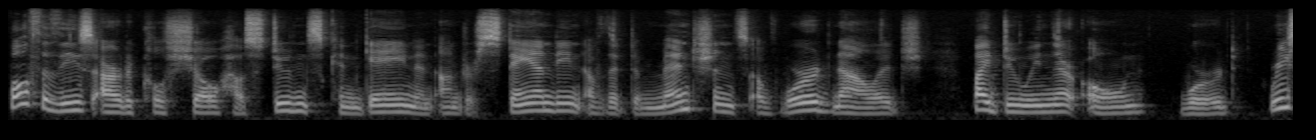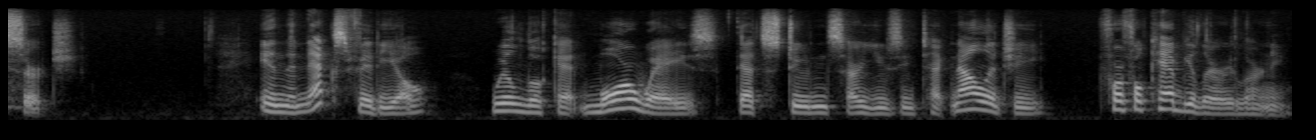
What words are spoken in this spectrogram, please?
Both of these articles show how students can gain an understanding of the dimensions of word knowledge by doing their own word research. In the next video, we'll look at more ways that students are using technology for vocabulary learning.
